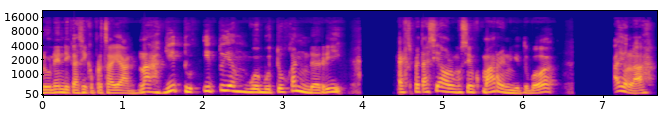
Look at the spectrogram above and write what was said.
Lunin dikasih kepercayaan. Nah gitu. Itu yang gue butuhkan dari ekspektasi awal musim kemarin gitu bahwa ayolah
